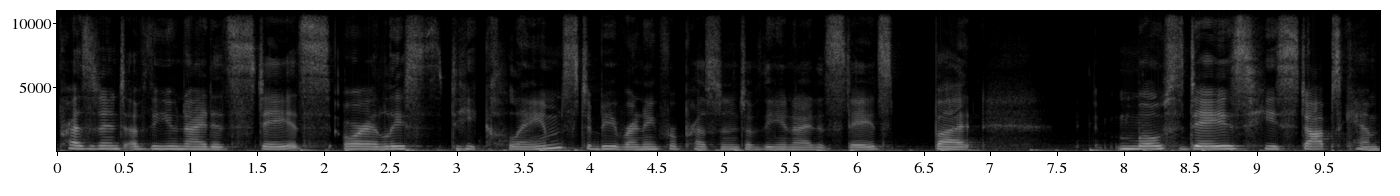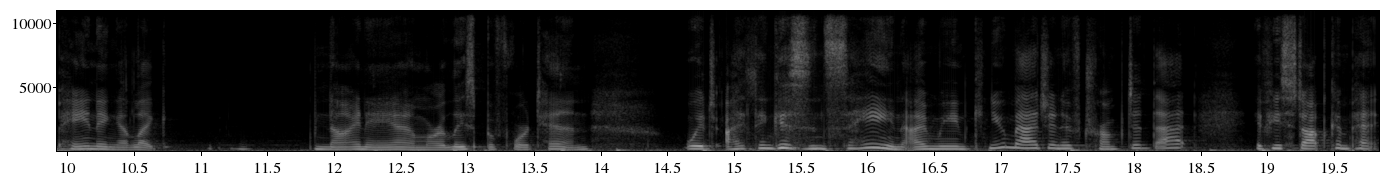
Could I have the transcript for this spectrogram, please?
President of the United States, or at least he claims to be running for President of the United States, but most days he stops campaigning at like 9 a.m. or at least before 10, which I think is insane. I mean, can you imagine if Trump did that? If he stopped campa-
